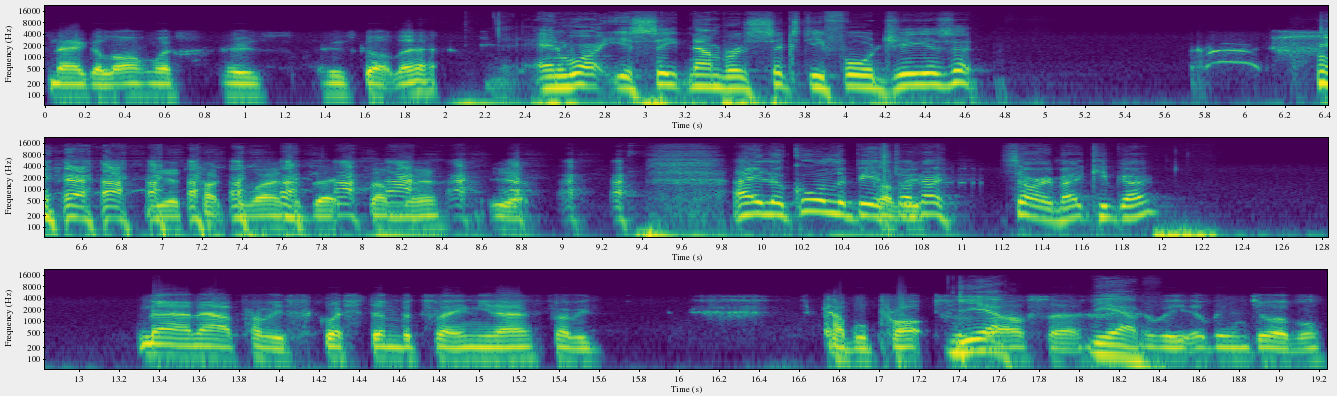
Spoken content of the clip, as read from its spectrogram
snag along with who's who's got that. And what, your seat number is 64G, is it? Yeah, tucked away in the back somewhere. Yeah. Hey, look, all the best. Probably. I know. Sorry, mate, keep going. No, no, probably squished in between. You know, probably a couple props as Yeah, well. So yeah. it'll be it'll be enjoyable.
